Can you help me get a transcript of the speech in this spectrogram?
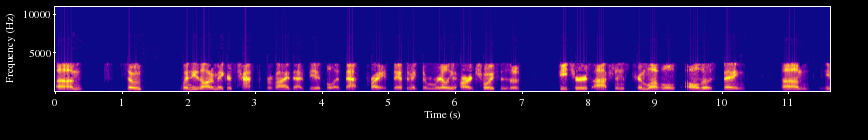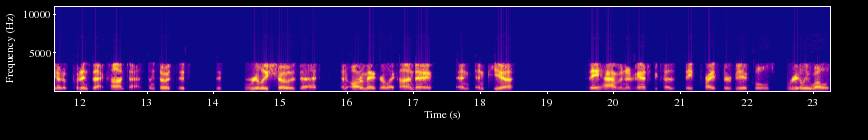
Um, so when these automakers have to provide that vehicle at that price, they have to make some really hard choices of features, options, trim levels, all those things, um, you know, to put into that contest. And so it, it, it really shows that an automaker like Hyundai and, and Kia, they have an advantage because they price their vehicles really well with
